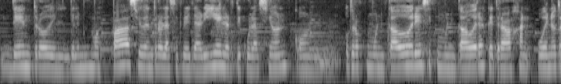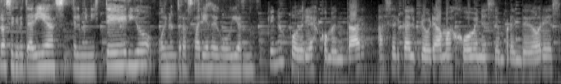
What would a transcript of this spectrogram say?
dentro del, mismo espacio, dentro de la Secretaría y la articulación con otros comunicadores y comunicadoras que trabajan o en otras secretarías del Ministerio o en otras áreas de gobierno. ¿Qué nos podrías comentar acerca del programa Jóvenes Emprendedores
